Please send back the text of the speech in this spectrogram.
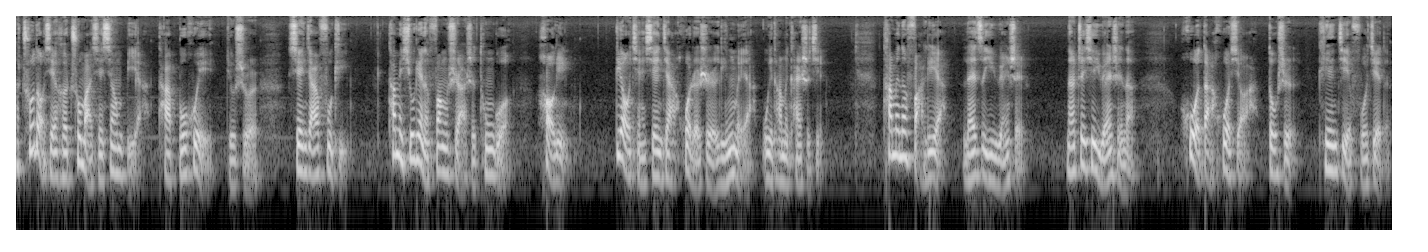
那出道仙和出马仙相比啊，它不会就是仙家附体，他们修炼的方式啊是通过号令调遣仙家或者是灵媒啊为他们看事情。他们的法力啊，来自于元神。那这些元神呢，或大或小啊，都是天界佛界的。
